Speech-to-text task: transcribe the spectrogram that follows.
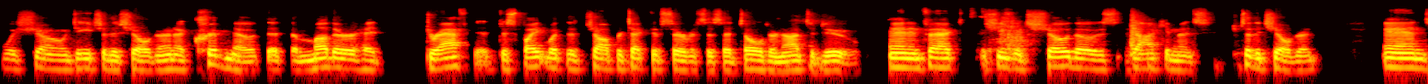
was shown to each of the children, a crib note that the mother had drafted, despite what the Child Protective Services had told her not to do. And in fact, she would show those documents to the children and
